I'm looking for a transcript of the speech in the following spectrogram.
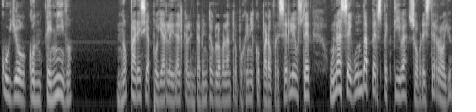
cuyo contenido no parece apoyar la idea del calentamiento global antropogénico para ofrecerle a usted una segunda perspectiva sobre este rollo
